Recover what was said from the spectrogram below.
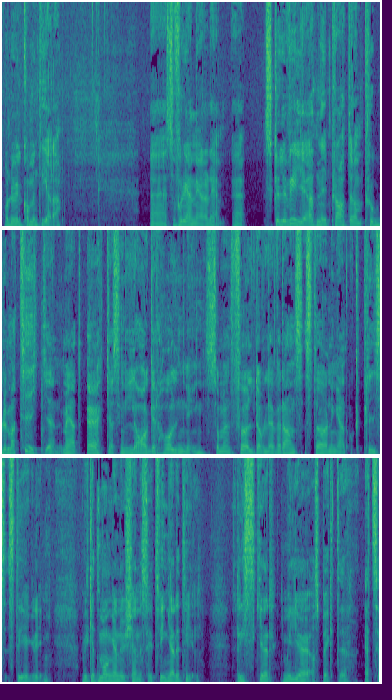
om du vill kommentera. Eh, så får du gärna göra det. Eh, skulle vilja att ni pratar om problematiken med att öka sin lagerhållning som en följd av leveransstörningar och prisstegring, vilket många nu känner sig tvingade till. Risker, miljöaspekter etc.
